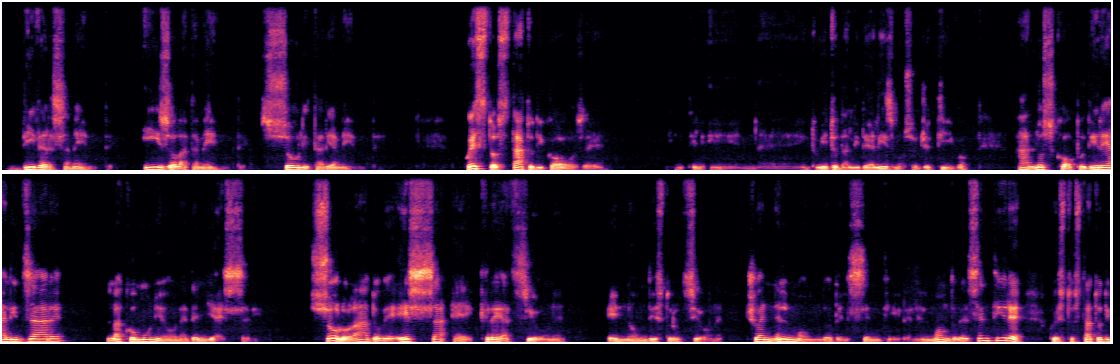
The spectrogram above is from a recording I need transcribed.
diversamente, isolatamente, solitariamente. Questo stato di cose intuito dall'idealismo soggettivo, ha lo scopo di realizzare la comunione degli esseri, solo là dove essa è creazione e non distruzione, cioè nel mondo del sentire. Nel mondo del sentire questo stato di,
